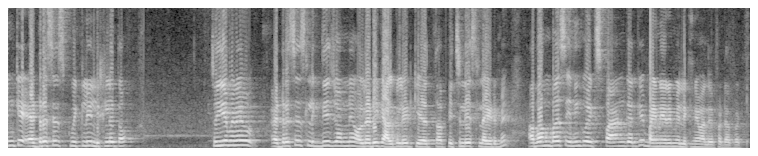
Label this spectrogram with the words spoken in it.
इनके एड्रेसेस क्विकली लिख लेता हूँ। तो so, ये मैंने एड्रेसेस लिख दिए जो हमने ऑलरेडी कैलकुलेट किया था पिछले स्लाइड में। अब हम बस इन्हीं को एक्सपांड करके बाइनरी में लिखने वाले फटाफट।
